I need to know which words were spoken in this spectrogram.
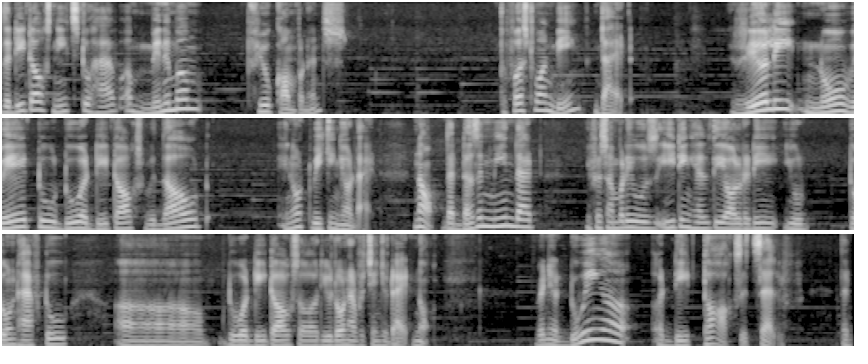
the detox needs to have a minimum few components. The first one being diet. Really, no way to do a detox without you know tweaking your diet now that doesn't mean that if you're somebody who's eating healthy already you don't have to uh, do a detox or you don't have to change your diet no when you're doing a, a detox itself the,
